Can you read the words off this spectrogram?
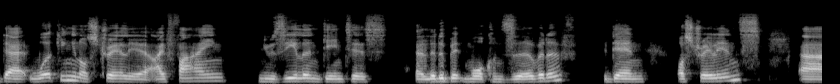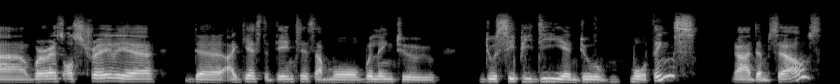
that working in Australia, I find New Zealand dentists a little bit more conservative than Australians. Uh, whereas Australia, the I guess the dentists are more willing to do CPD and do more things uh, themselves.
